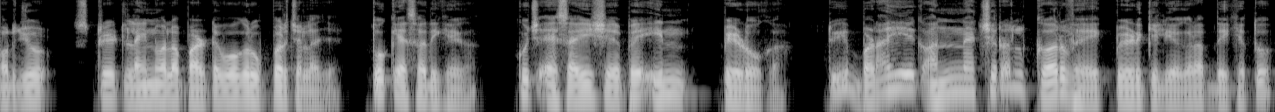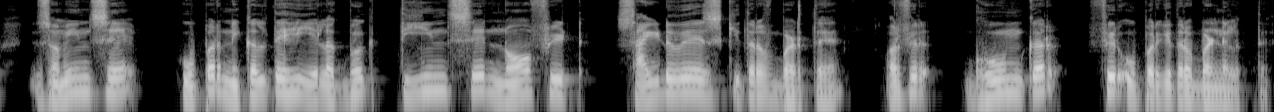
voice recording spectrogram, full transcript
और जो स्ट्रेट लाइन वाला पार्ट है वो अगर ऊपर चला जाए तो कैसा दिखेगा? कुछ ऐसा ही शेप है इन पेड़ों का। तो ये बड़ा ही एक अननेचुरल कर्व है एक पेड़ के लिए, अगर आप देखें तो। ज़मीन से ऊपर निकलते ही ये लगभग तीन से नौ फीट साइडवेज की तरफ़ बढ़ते हैं और फिर घूम कर फिर ऊपर की तरफ़ बढ़ने लगते हैं।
